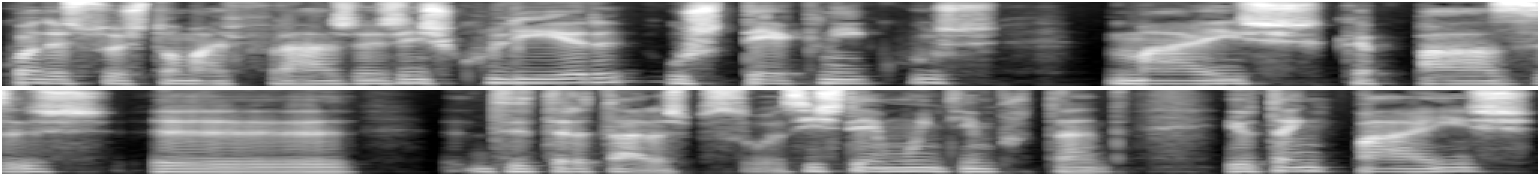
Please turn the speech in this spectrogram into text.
quando as pessoas estão mais frágeis em escolher os técnicos mais capazes uh, de tratar as pessoas. Isto é muito importante. Eu tenho pais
